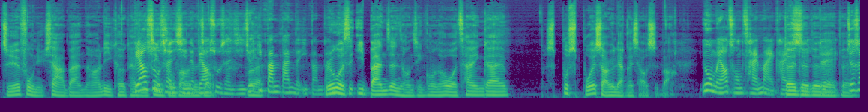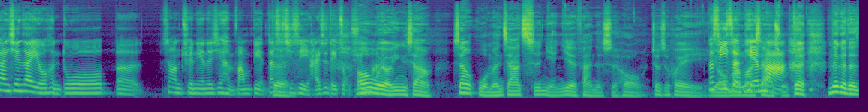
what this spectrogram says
职业妇女下班然后立刻开始，不要速成型的，不要速成型，就一般般的一般般。如果是一般正常情况的话，我猜应该不是不会少于两个小时吧？因为我们要从采买开始，对对对对对。就算现在有很多呃。像全年那些很方便，但是其实也还是得走去。哦，我有印象。像我们家吃年夜饭的时候，就是会那是一整天吧？对，那个的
